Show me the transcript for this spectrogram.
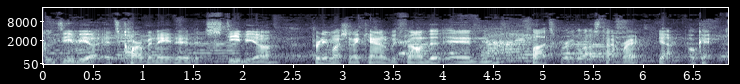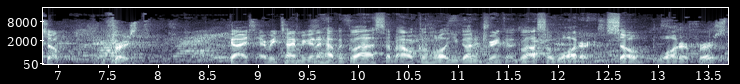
Zevia, it's carbonated stevia, pretty much in a can. We found it in Plattsburgh last time, right? Yeah, okay. So, first, guys, every time you're gonna have a glass of alcohol, you gotta drink a glass of water. So, water first.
